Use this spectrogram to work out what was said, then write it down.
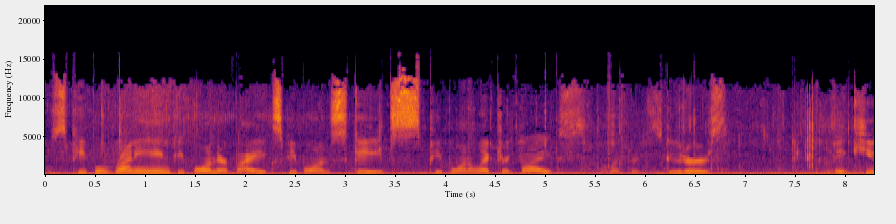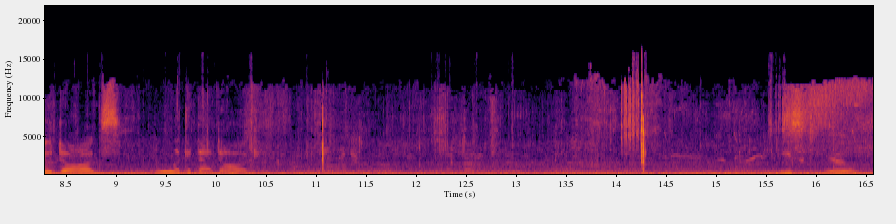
There's people running, people on their bikes, people on skates, people on electric bikes, electric scooters, big cute dogs. Ooh, look at that dog. He's cute.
